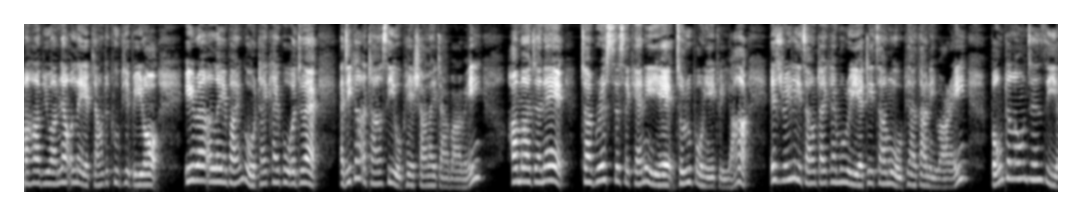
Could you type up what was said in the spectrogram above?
မဟာဗျူဟာမြောက်အလဲအပြောင်းတစ်ခုဖြစ်ပြီးတော့အီရန်အလဲပိုင်းကိုတိုက်ခိုက်ဖို့အတွက်အဓိကအတားအဆီးကိုဖယ်ရှားလိုက်တာပါပဲ။ဟာမာတန်နဲ့တာဘရစ်စစ်စခန်းတွေရဲ့ဂျိုရုပုံရိပ်တွေကအစ္စရေးလီကြောင့်တိုက်ခိုက်မှုတွေရဲ့တိကျမှုကိုပြသနေပါတယ်။ဘုံတလုံးချင်းစီက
